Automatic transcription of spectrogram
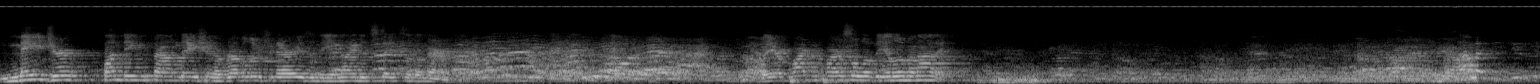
major funding foundation of revolutionaries in the United States of America. They are part and parcel of the Illuminati. How much did you get?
